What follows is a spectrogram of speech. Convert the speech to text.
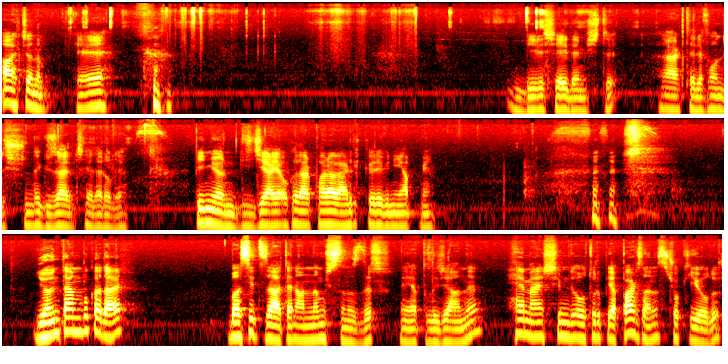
ah canım ee, bir şey demişti. Her telefon düşüşünde güzel şeyler oluyor. Bilmiyorum DJI'ye o kadar para verdik görevini yapmıyor. Yöntem bu kadar. Basit zaten anlamışsınızdır ne yapılacağını. Hemen şimdi oturup yaparsanız çok iyi olur.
